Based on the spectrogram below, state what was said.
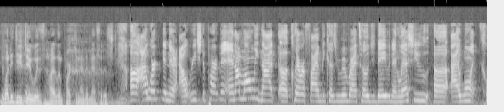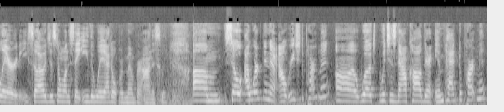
what did you do with Highland Park United Methodist? Uh, I worked in their outreach department, and I'm only not uh, clarifying because remember I told you, David, unless you, uh, I want clarity. So I just don't want to say either way. I don't remember honestly. Um, so I worked in their outreach department, uh, which, which is now called their impact department.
